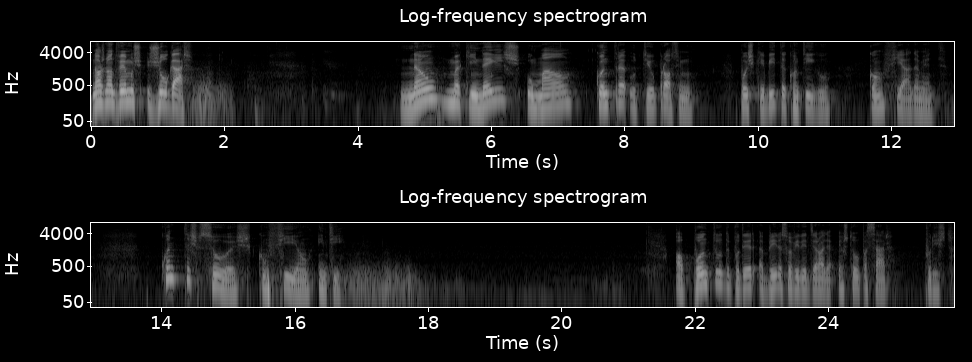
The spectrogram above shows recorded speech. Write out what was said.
Nós não devemos julgar. Não maquineis o mal contra o teu próximo pois que habita contigo confiadamente. Quantas pessoas confiam em ti? ao ponto de poder abrir a sua vida e dizer: Olha, eu estou a passar por isto.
